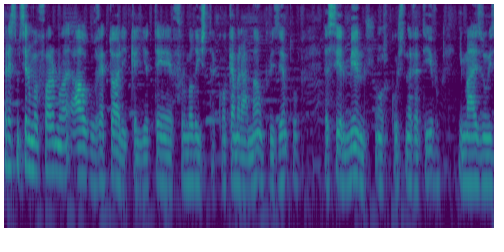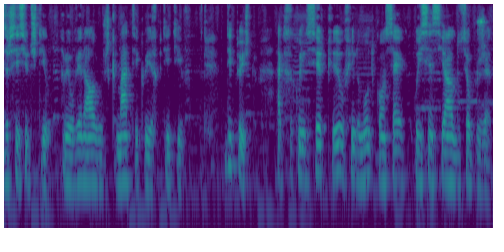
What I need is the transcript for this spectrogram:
Parece-me ser uma fórmula algo retórica e até formalista, com a câmara à mão, por exemplo, a ser menos um recurso narrativo e mais um exercício de estilo, a meu ver, algo esquemático e repetitivo. Dito isto, há que reconhecer que o fim do mundo consegue o essencial do seu projeto.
